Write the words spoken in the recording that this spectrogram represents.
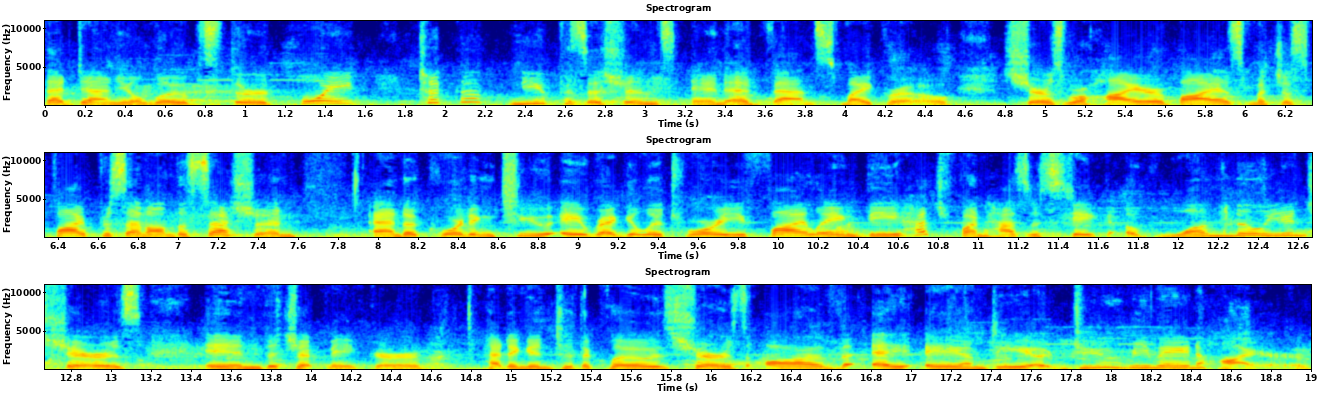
that Daniel Loeb's third point took up new positions in Advanced Micro. Shares were higher by as much as 5% on the session, and according to a regulatory filing, the hedge fund has a stake of 1 million shares in the chipmaker. Heading into the close, shares of AMD do remain higher.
